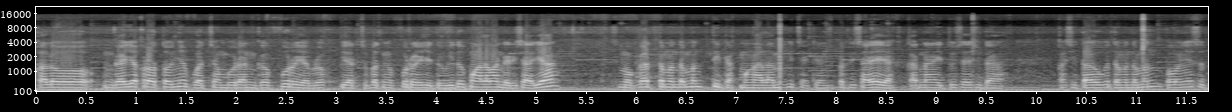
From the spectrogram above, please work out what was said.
kalau enggak ya krotonya buat campuran ke fur ya bro. Biar cepat ngefur kayak gitu. Itu pengalaman dari saya. Semoga teman-teman tidak mengalami kejadian seperti saya ya. Karena itu saya sudah kasih tahu ke teman-teman. Pokoknya se-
